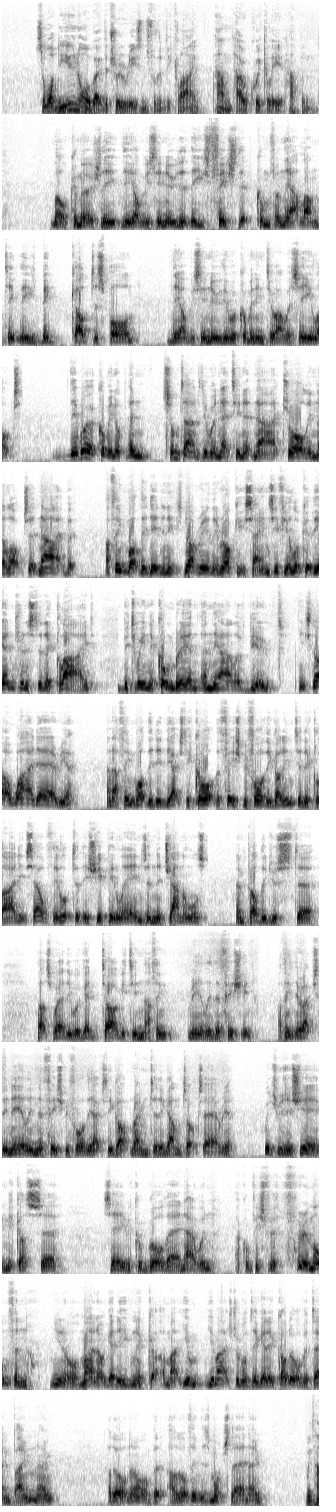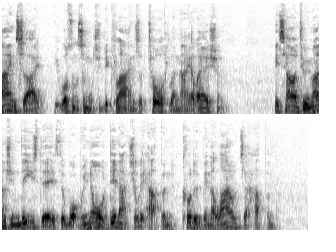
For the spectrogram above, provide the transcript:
So, what do you know about the true reasons for the decline and how quickly it happened? well, commercially, they obviously knew that these fish that come from the Atlantic, these big cod to spawn, they obviously knew they were coming into our sea locks. They were coming up, and sometimes they were netting at night, trawling the locks at night. But I think what they did, and it's not really rocket science, if you look at the entrance to the Clyde between the Cumbrae and, and the Isle of Bute, it's not a wide area and I think what they did, they actually caught the fish before they got into the Clyde itself. They looked at the shipping lanes and the channels, and probably just uh, that's where they were get, targeting. I think really the fishing. I think they were actually nailing the fish before they actually got round to the Gantox area, which was a shame because, uh, say, we could go there now and I could fish for, for a month and you know might not get even a. Might, you you might struggle to get a cod over ten pound now. I don't know, but I don't think there's much there now. With hindsight, it wasn't so much a decline as a total annihilation. It's hard to imagine these days that what we know did actually happen could have been allowed to happen.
